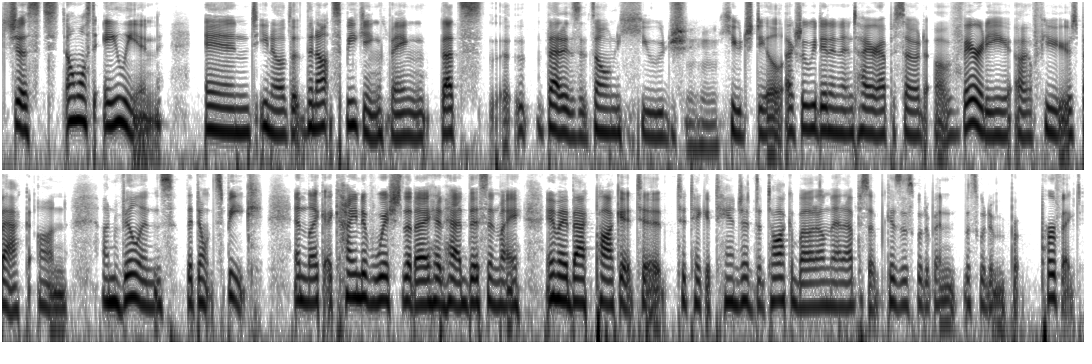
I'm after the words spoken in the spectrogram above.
just almost alien and you know the the not speaking thing that's that is its own huge huge deal. Actually we did an entire episode of verity a few years back on on villains that don't speak. And like i kind of wish that i had had this in my in my back pocket to to take a tangent to talk about on that episode because this would have been this would have been per- perfect.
